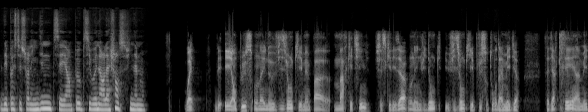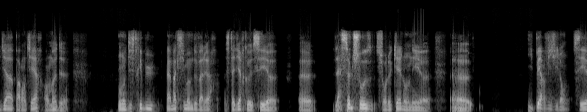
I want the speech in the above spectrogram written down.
des posts sur LinkedIn, c'est un peu au petit bonheur la chance finalement. Ouais, et en plus, on a une vision qui est même pas euh, marketing chez Skeleza, on a une vision, qui est plus autour d'un média. C'est-à-dire créer un média à part entière en mode on distribue un maximum de valeur. C'est-à-dire que c'est euh, la seule chose sur laquelle on est hyper vigilant, c'est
